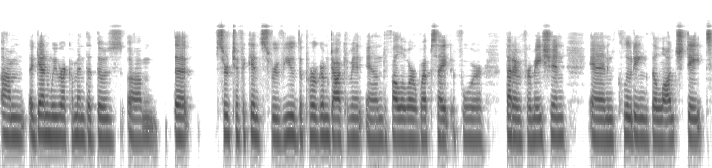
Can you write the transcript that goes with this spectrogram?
Um, again, we recommend that those um, that certificants review the program document and follow our website for that information, and including the launch date,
